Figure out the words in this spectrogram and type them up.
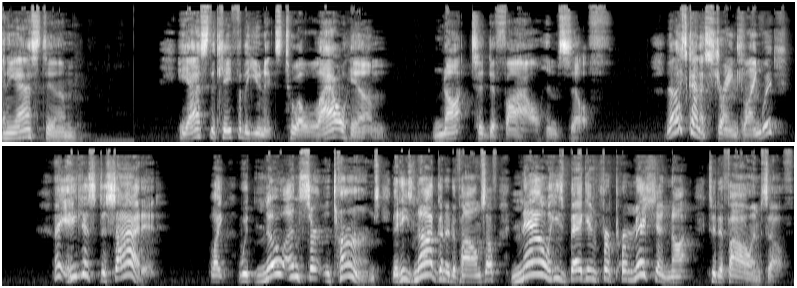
And he asked him, he asked the chief of the eunuchs to allow him not to defile himself. Now that's kind of strange language. He just decided, like with no uncertain terms, that he's not going to defile himself. Now he's begging for permission not to defile himself.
